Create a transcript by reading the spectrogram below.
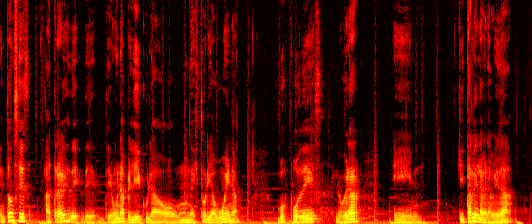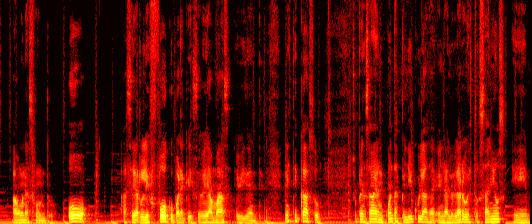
Entonces, a través de, una película o una historia buena, vos podés lograr eh, quitarle la gravedad a un asunto o hacerle foco para que se vea más evidente. En este caso, yo pensaba en cuántas películas a lo largo de estos años eh,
